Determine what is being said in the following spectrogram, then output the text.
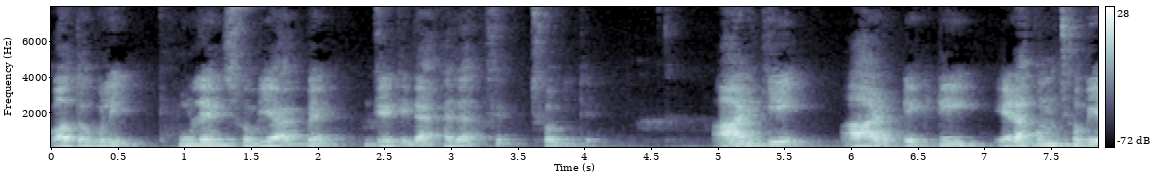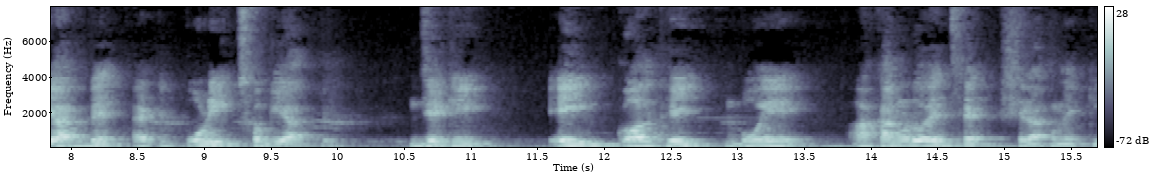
কতগুলি ফুলের ছবি আঁকবে, যেটি দেখা যাচ্ছে ছবিতে। আর কি আর একটি এরকম ছবি আঁকবে, একটি পরীর ছবি আঁকবে, যেটি এই গল্পেই বইয়ে আঁকানো রয়েছে। সেরকম একটি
